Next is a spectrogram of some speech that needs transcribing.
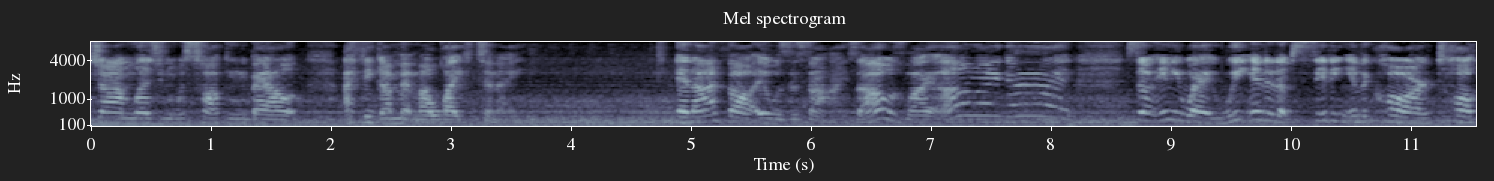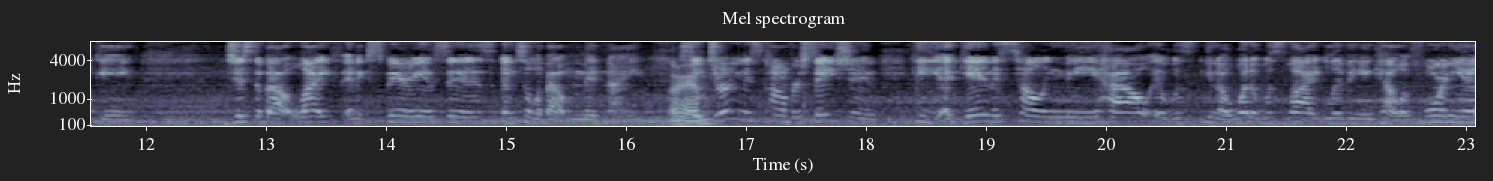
John Legend was talking about I think I met my wife tonight. And I thought it was a sign. So I was like, "Oh my god." So anyway, we ended up sitting in the car talking just about life and experiences until about midnight. Okay. So during this conversation, he again is telling me how it was, you know, what it was like living in California,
